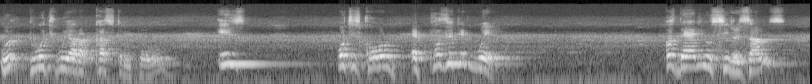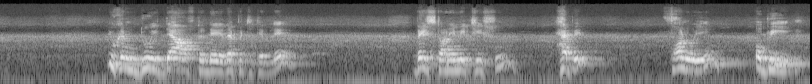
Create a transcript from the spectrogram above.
to which we are accustomed to is what is called a positive way. Because there you see results. You can do it day after day repetitively, based on imitation habit, following, obeying,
